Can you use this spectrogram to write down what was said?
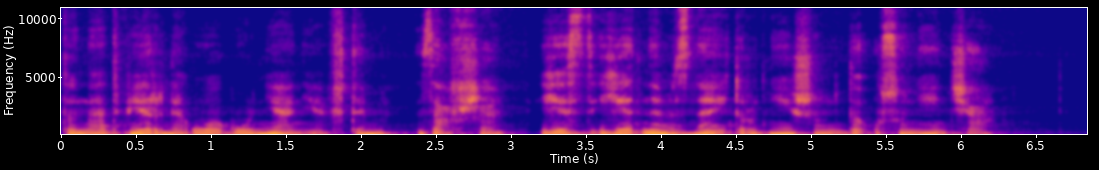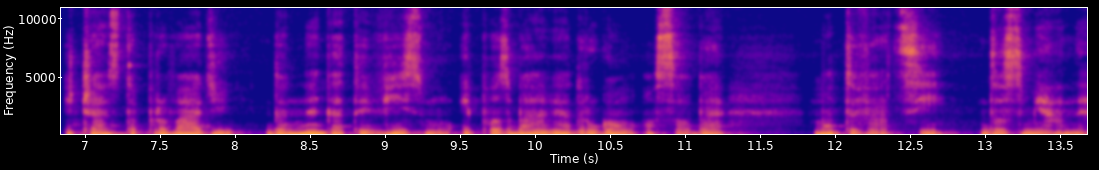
To nadmierne uogólnianie, w tym zawsze, jest jednym z najtrudniejszym do usunięcia i często prowadzi do negatywizmu i pozbawia drugą osobę motywacji do zmiany.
